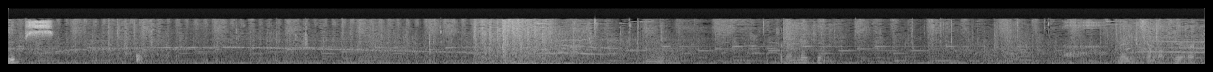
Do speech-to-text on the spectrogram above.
Oops. Hmm. Can I make it? Ah, maybe from up here.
